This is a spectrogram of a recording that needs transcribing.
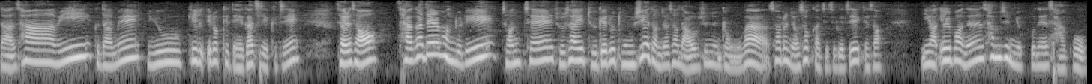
자, 3, 2. 그 다음에 6, 1. 이렇게 네 가지. 그지? 자, 그래서 4가 될 확률이 전체 주사위 두 개를 동시에 던져서 나올 수 있는 경우가 36가지지. 그지? 그래서 이항 1번은 36분의 4고,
